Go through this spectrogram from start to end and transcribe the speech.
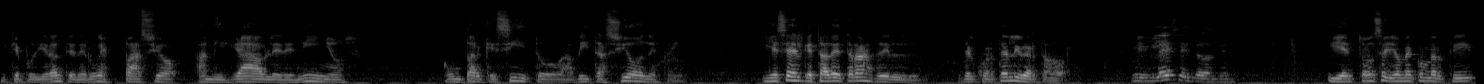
y que pudieran tener un espacio amigable de niños, con un parquecito, habitaciones. Y ese es el que está detrás del, del cuartel Libertador. Iglesia y todo tiene. Y entonces yo me convertí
